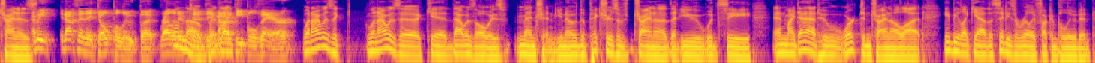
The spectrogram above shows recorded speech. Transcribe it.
China's. I mean, not to say they don't pollute, but relative Well, no, to the amount like- of people there, when I was a when I was a kid, that was always mentioned. You know, the pictures of China that you would see, and my dad, who worked in China a lot, he'd be like, "Yeah, the cities are really fucking polluted.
